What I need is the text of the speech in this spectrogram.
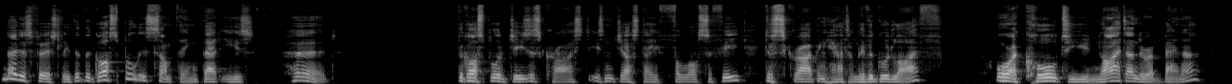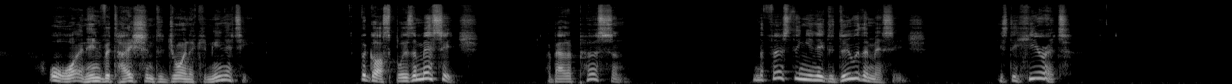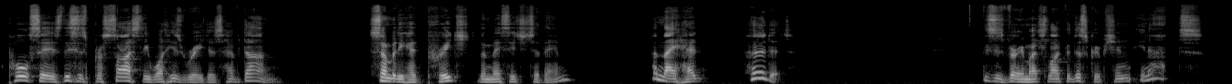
Notice firstly that the gospel is something that is heard. The gospel of Jesus Christ isn't just a philosophy describing how to live a good life, or a call to unite under a banner, or an invitation to join a community. The gospel is a message about a person. And the first thing you need to do with a message is to hear it. Paul says this is precisely what his readers have done. Somebody had preached the message to them, and they had heard it. This is very much like the description in Acts.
